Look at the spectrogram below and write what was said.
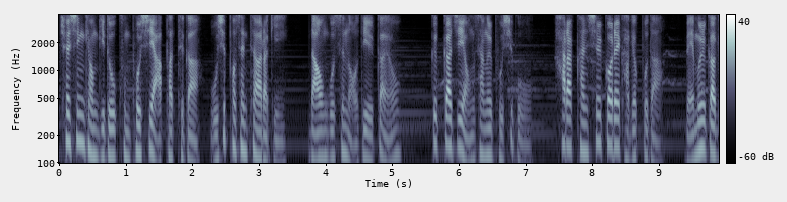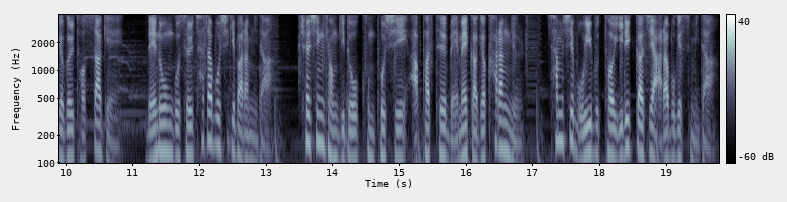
최신 경기도 군포시 아파트가 50% 하락이 나온 곳은 어디일까요? 끝까지 영상을 보시고 하락한 실거래 가격보다 매물 가격을 더 싸게 내놓은 곳을 찾아보시기 바랍니다. 최신 경기도 군포시 아파트 매매 가격 하락률 35위부터 1위까지 알아보겠습니다.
